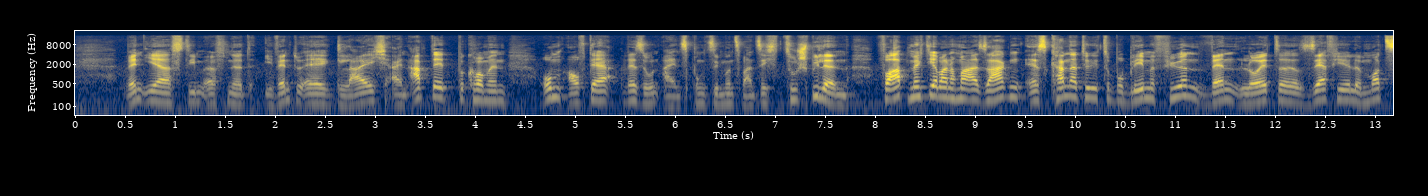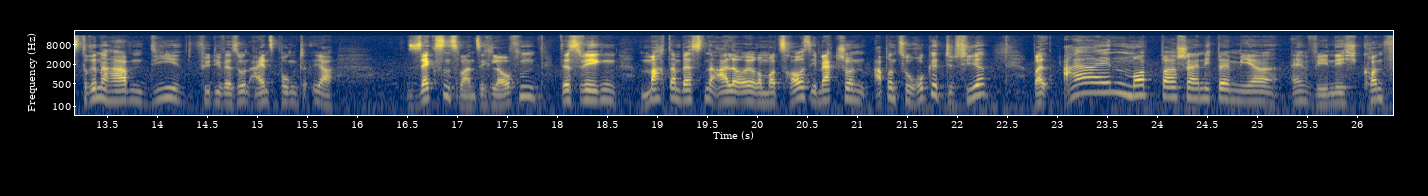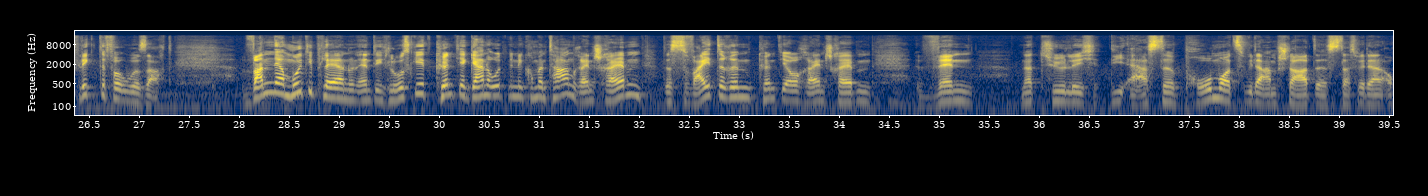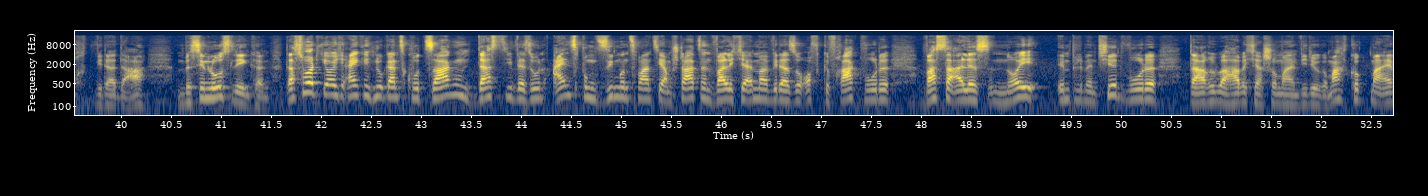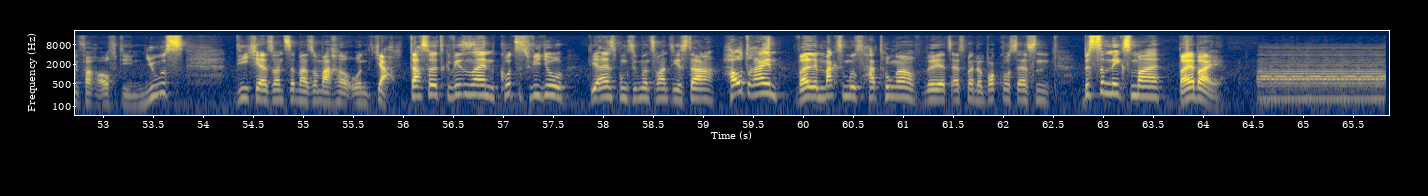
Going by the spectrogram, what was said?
wenn ihr Steam öffnet, eventuell gleich ein Update bekommen, um auf der Version 1.27 zu spielen. Vorab möchte ich aber nochmal sagen, es kann natürlich zu Problemen führen, wenn Leute sehr viele Mods drin haben, die für die Version 1.26 ja, laufen. Deswegen macht am besten alle eure Mods raus. Ihr merkt schon, ab und zu ruckelt es hier, weil ein Mod wahrscheinlich bei mir ein wenig Konflikte verursacht. Wann der Multiplayer nun endlich losgeht, könnt ihr gerne unten in den Kommentaren reinschreiben. Des Weiteren könnt ihr auch reinschreiben, wenn natürlich die erste Pro-Mods wieder am Start ist, dass wir dann auch wieder da ein bisschen loslegen können. Das wollte ich euch eigentlich nur ganz kurz sagen, dass die Version 1.27 am Start sind, weil ich ja immer wieder so oft gefragt wurde, was da alles neu implementiert wurde. Darüber habe ich ja schon mal ein Video gemacht. Guckt mal einfach auf die News die ich ja sonst immer so mache. Und ja, das soll es gewesen sein. Kurzes Video. Die 1.27 ist da. Haut rein, weil Maximus hat Hunger, will jetzt erstmal eine Bockwurst essen. Bis zum nächsten Mal. Bye, bye.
